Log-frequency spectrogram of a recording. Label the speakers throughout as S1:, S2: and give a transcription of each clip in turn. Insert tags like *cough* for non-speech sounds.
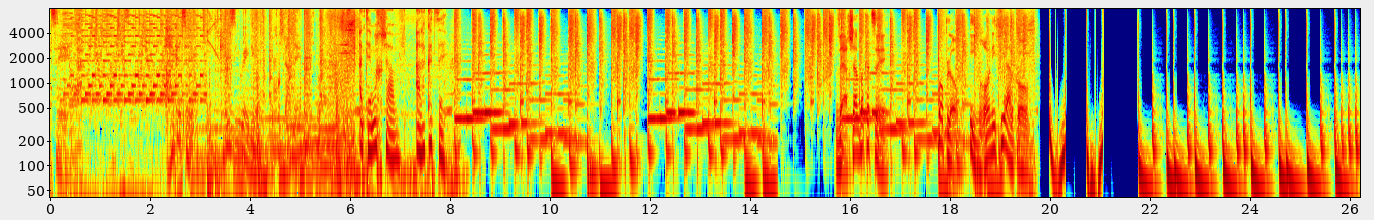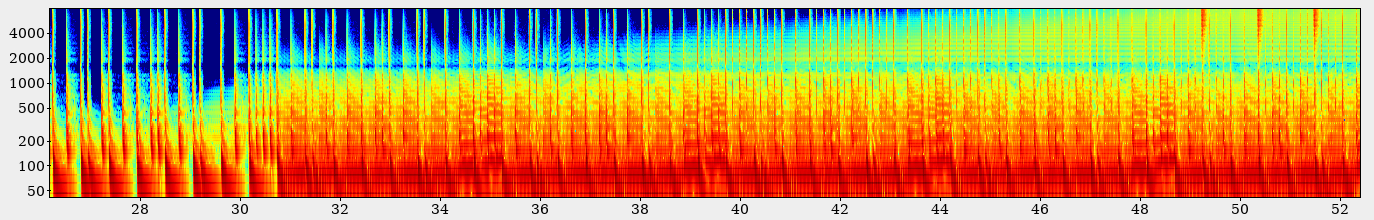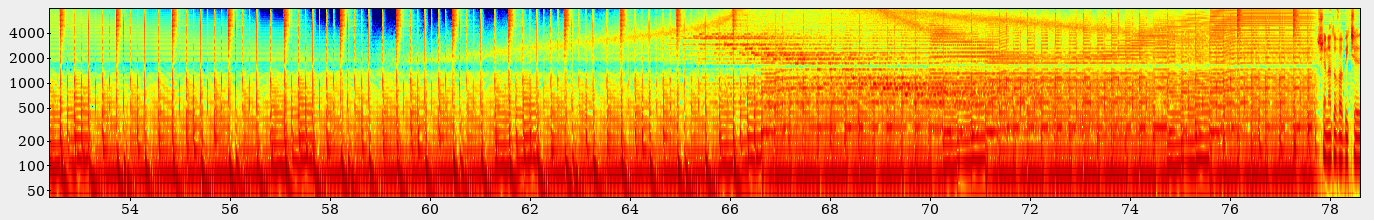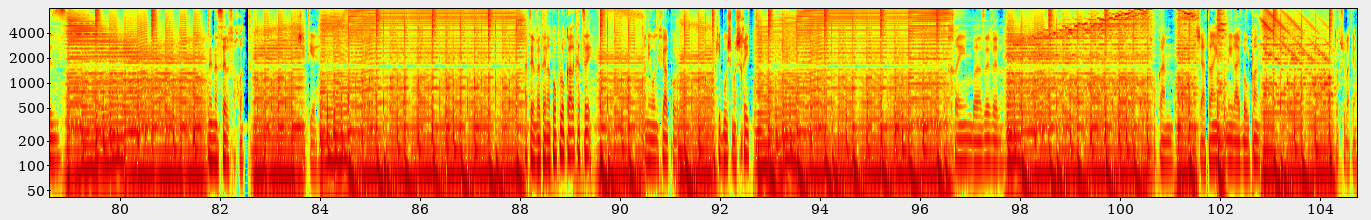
S1: הקצה. הקצה. kzradio.net
S2: אתם עכשיו על הקצה.
S1: ועכשיו בקצה. פופלוק עם רוני פיאלקוב.
S3: bitches. ננסה לפחות. שהיא תהיה. אתם ואתן ה Pop Lock על הקצה. אני רוני פיאלקוב. כיבוש משחית. חיים בזבל. אנחנו כאן לשעתיים, אני live באולפן. טוב שבאתם.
